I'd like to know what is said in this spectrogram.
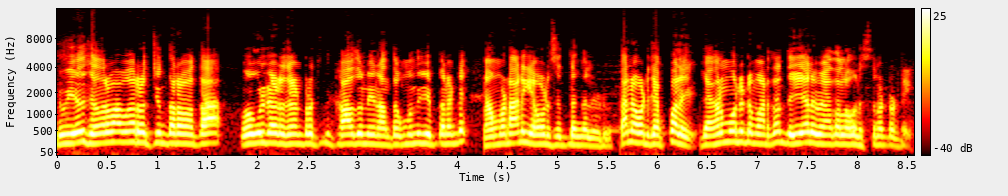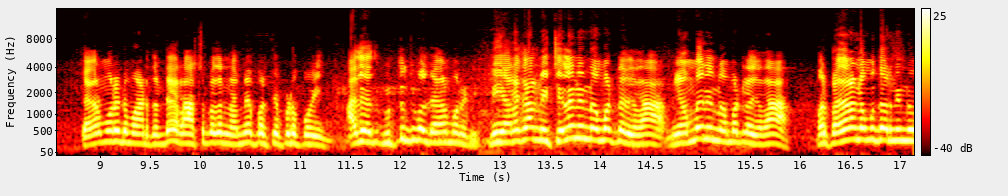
నువ్వు ఏదో చంద్రబాబు గారు వచ్చిన తర్వాత గూగుల్ డేటా సెంటర్ వచ్చింది కాదు నేను అంతకుముందు చెప్పానంటే నమ్మడానికి ఎవడు సిద్ధంగా లేడు. కానీ ఒకటి చెప్పాలి జగన్మోహన్ రెడ్డి మాట్లాడితే దెయ్యాలు వేదాలు వలిస్తున్నట్టుంటాయి జగన్మోహన్ రెడ్డి మాట్లాడుతుంటే రాష్ట్ర ప్రజలు నమ్మే పరిస్థితి ఎప్పుడో పోయింది. అది అది గుర్తుంచుకోవాలి జగన్మోహన్ రెడ్డి. నీ వెనకాల నీ చెల్లి నిన్ను నమ్మట్లేదు కదా మీ అమ్మాయి నిన్ను నమ్మట్లేదు కదా మరి ప్రజలు నమ్ముతారు నిన్ను?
